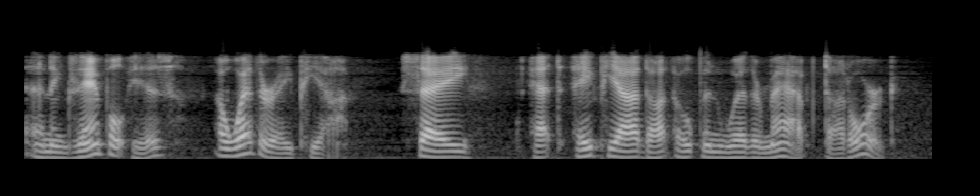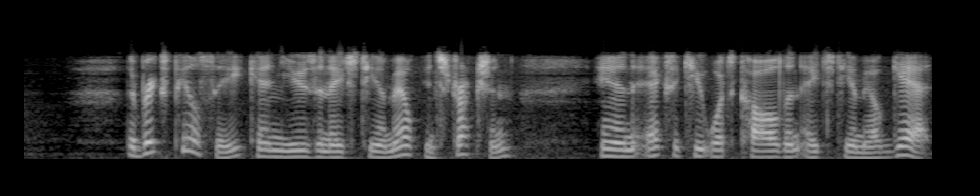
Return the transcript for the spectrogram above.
An example is a weather API. Say at api.openweathermap.org. The BRX PLC can use an HTML instruction and execute what's called an HTML GET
